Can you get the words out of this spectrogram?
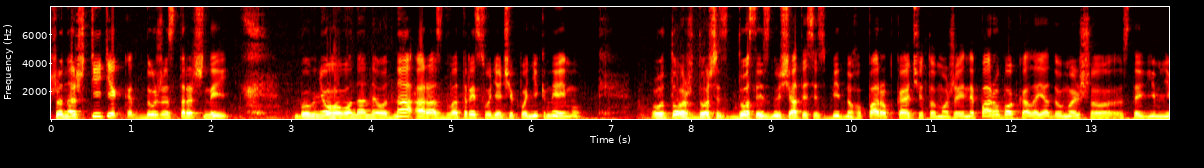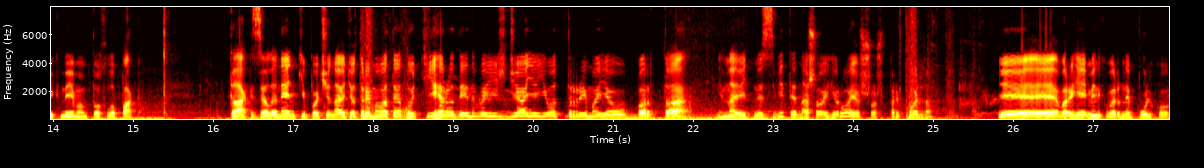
Що наш тітік дуже страшний. Бо в нього вона не одна, а раз, два, три, судячи по нікнейму. Отож, досить, досить знущатися з бідного парубка, чи то може і не парубок, але я думаю, що з таким нікнеймом то хлопак. Так, зелененькі починають отримувати, а тут Тігр один виїжджає і отримує в борта. І навіть не світи нашого героя, що ж, прикольно. Е, е, Wargaming, верни пульку.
